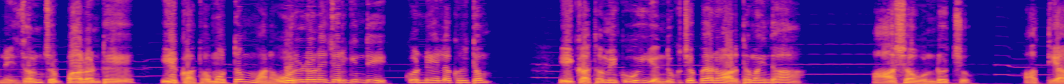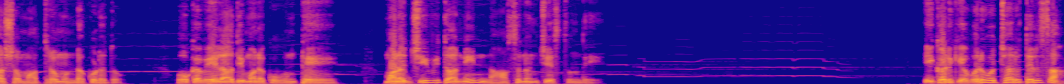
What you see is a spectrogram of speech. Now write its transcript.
నిజం చెప్పాలంటే ఈ కథ మొత్తం మన ఊరిలోనే జరిగింది కొన్నేళ్ళ క్రితం. ఈ కథ మీకు ఎందుకు చెప్పానో అర్థమైందా? ఆశ ఉండొచ్చు. అత్యాశ మాత్రం ఉండకూడదు. ఒకవేళ అది మనకు ఉంటే మన జీవితాన్ని నాశనం చేస్తుంది. ఇక్కడికి ఎవరు వచ్చారు తెలుసా?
